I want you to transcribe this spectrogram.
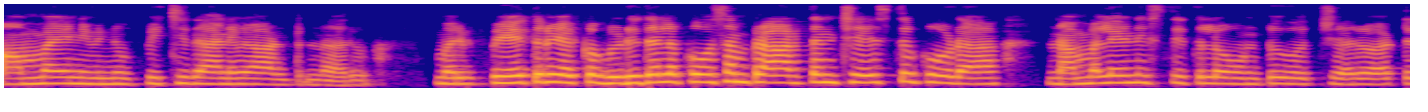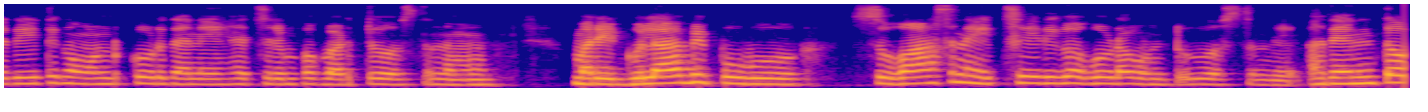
ఆ అమ్మాయిని నువ్వు పిచ్చిదానిగా అంటున్నారు. మరి పేతురు యొక్క విడుదల కోసం ప్రార్థన చేస్తూ కూడా నమ్మలేని స్థితిలో ఉంటూ వచ్చారు. అటు రీతిగా ఉండకూడదని హెచ్చరింపబడుతూ వస్తున్నాము. మరి గులాబీ పువ్వు సువాసన ఇచ్చేదిగా కూడా ఉంటూ వస్తుంది. అదెంతో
